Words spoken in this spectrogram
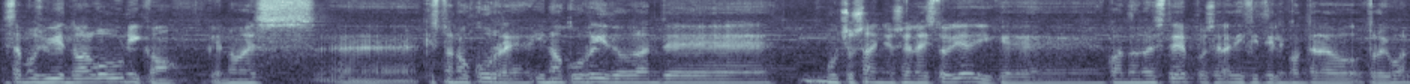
estamos viviendo algo único, que no es eh, que esto no ocurre y no ha ocurrido durante muchos años en la historia y que cuando no esté pues será difícil encontrar otro igual.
